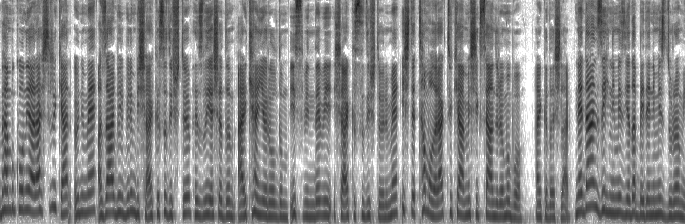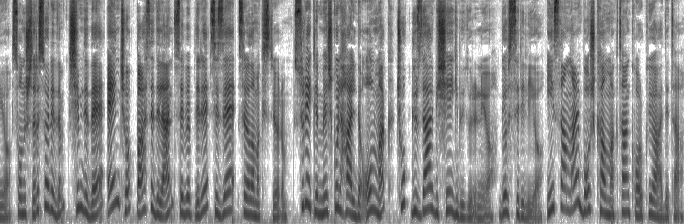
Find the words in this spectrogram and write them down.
Ben bu konuyu araştırırken önüme Azar Bülbül'ün bir şarkısı düştü. Hızlı yaşadım, erken yoruldum isminde bir şarkısı düştü önüme. İşte tam olarak tükenmişlik sendromu bu arkadaşlar. Neden zihnimiz ya da bedenimiz duramıyor? Sonuçları söyledim. Şimdi de en çok bahsedilen sebepleri size sıralamak istiyorum. Sürekli meşgul halde olmak çok güzel bir şey gibi görünüyor, gösteriliyor. İnsanlar boş kalmaktan korkuyor adeta.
